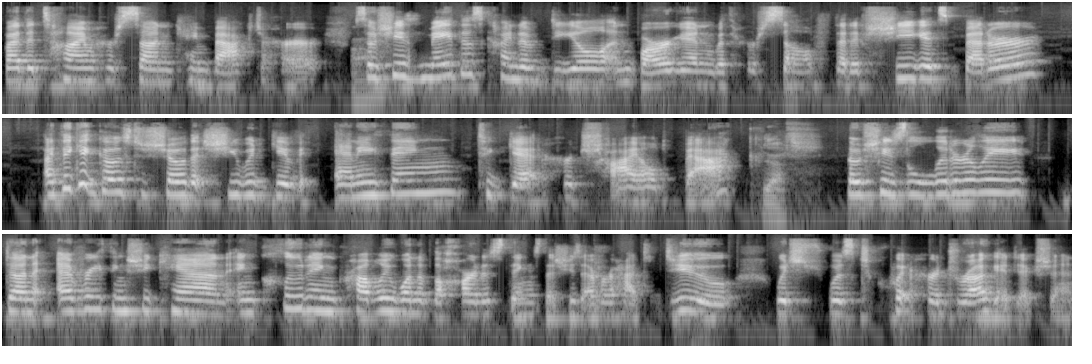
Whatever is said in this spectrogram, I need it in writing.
by the time her son came back to her. So she's made this kind of deal and bargain with herself that if she gets better, I think it goes to show that she would give anything to get her child back. Yes. So she's literally done everything she can, including probably one of the hardest things that she's ever had to do, which was to quit her drug addiction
